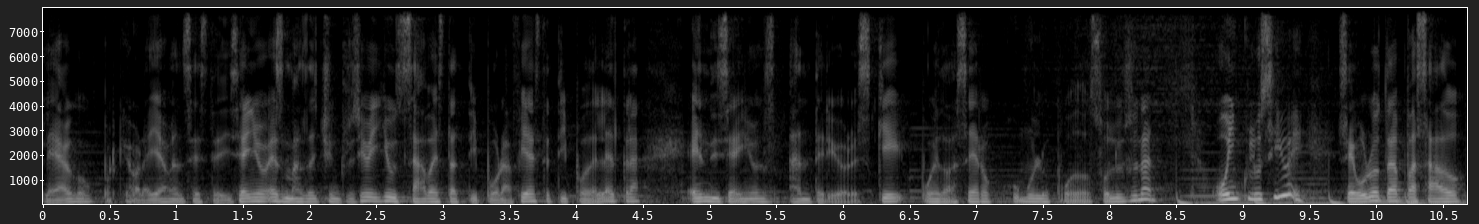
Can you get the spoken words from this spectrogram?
le hago? Porque ahora ya avancé este diseño. Es más, de hecho, inclusive yo usaba esta tipografía, este tipo de letra en diseños anteriores. ¿Qué puedo hacer o cómo lo puedo solucionar? O inclusive, seguro te ha pasado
